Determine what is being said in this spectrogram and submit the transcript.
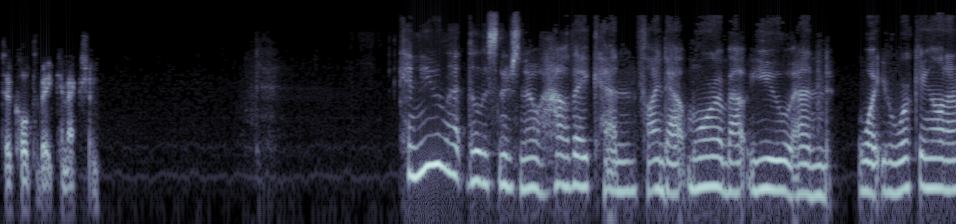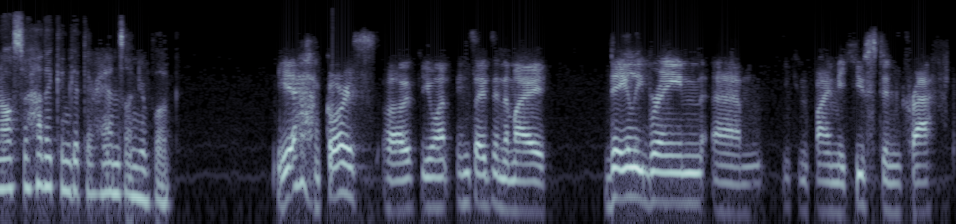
to cultivate connection. Can you let the listeners know how they can find out more about you and what you're working on, and also how they can get their hands on your book? Yeah, of course. Well, if you want insights into my daily brain, um, you can find me Houston Kraft.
